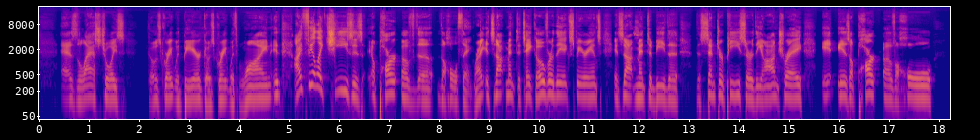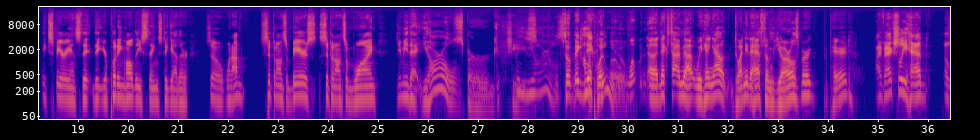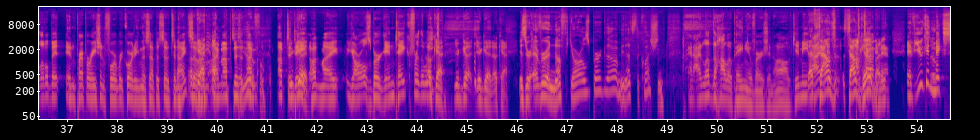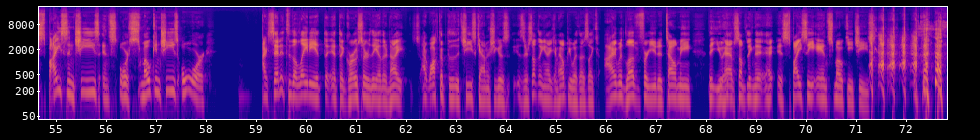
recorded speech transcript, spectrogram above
as the last choice. Goes great with beer. Goes great with wine. It, I feel like cheese is a part of the the whole thing, right? It's not meant to take over the experience. It's not meant to be the the centerpiece or the entree. It is a part of a whole experience that that you're putting all these things together. So when I'm sipping on some beers, sipping on some wine, give me that Jarlsberg The cheese. Jarlsberg. So, Big Nick, what, Jalapeno. what uh, next time uh, we hang out, do I need to have some Jarlsberg prepared? I've actually had a little bit in preparation for recording this episode tonight, so Okay. I'm, I'm up to I'm up to You're date good. on my Jarlsberg intake for the week. Okay, you're good. You're good. Okay. Is there ever enough Jarlsberg though? I mean, that's the question. and I love the jalapeno version. Oh, give me That I- sounds sounds I'm telling good, you, man, if you can So- mix spice and cheese and or smoke and cheese, or I said it to the lady at the at the grocer the other night. I walked up to the cheese counter. She goes, "Is there something I can help you with?" I was like, "I would love for you to tell me that you have something that is spicy and smoky cheese."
